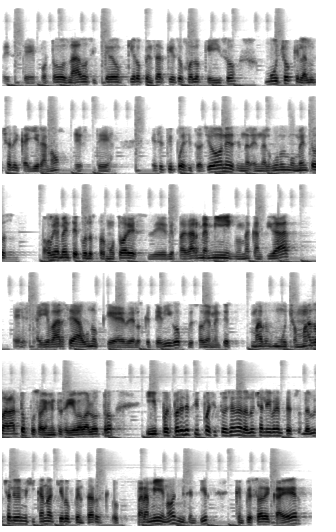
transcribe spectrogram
este, por todos lados y creo, quiero pensar que eso fue lo que hizo mucho que la lucha decayera, ¿no? Este, ese tipo de situaciones, en, en algunos momentos, obviamente, pues los promotores de, pagarme a mí una cantidad, este, a llevarse a uno que de los que te digo, pues obviamente más mucho más barato, pues obviamente se llevaba al otro y pues por ese tipo de situaciones la lucha libre la lucha libre mexicana quiero pensar para mí, ¿no? Es mi sentir que empezó a decaer,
